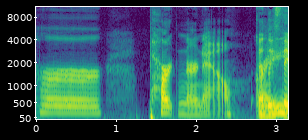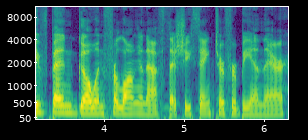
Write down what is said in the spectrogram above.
her partner now. At least they've been going for long enough that she thanked her for being there.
